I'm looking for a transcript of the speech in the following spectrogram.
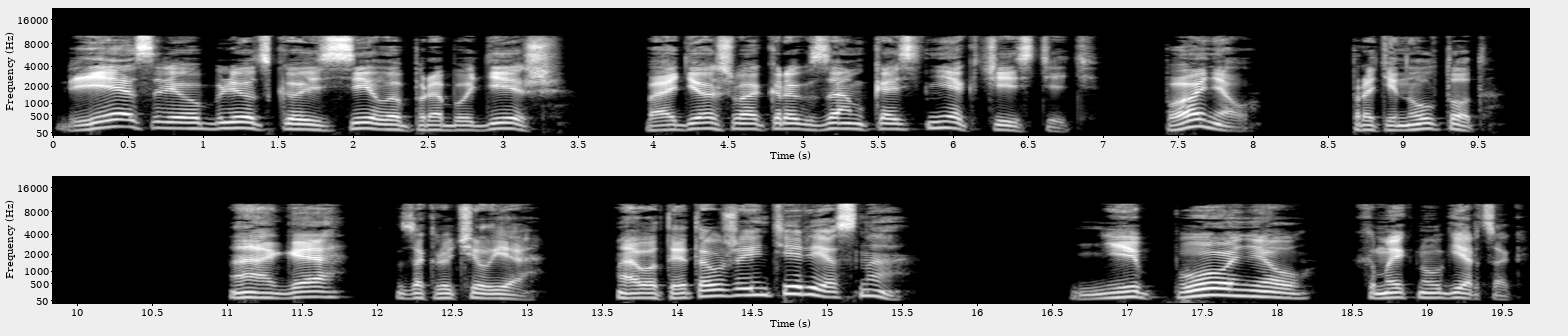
Если ублюдскую силу пробудишь, пойдешь вокруг замка снег чистить. Понял? протянул тот. Ага, заключил я. А вот это уже интересно. Не понял, хмыкнул герцог.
